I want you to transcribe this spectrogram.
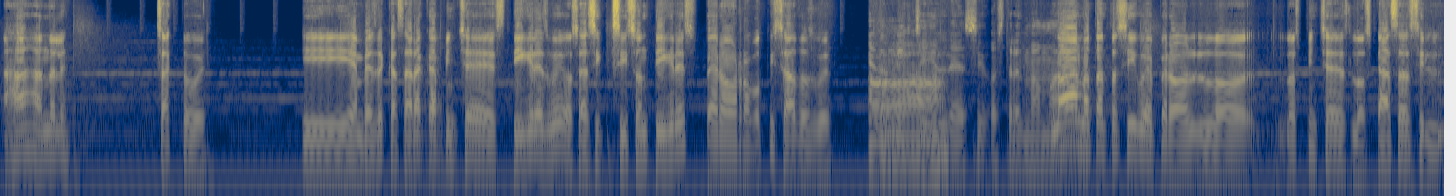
Ajá, ándale. Exacto, güey. Y en vez de cazar acá pinches tigres, güey, o sea, sí, sí son tigres, pero robotizados, güey. Oh. misiles y dos, tres mamás. No, no tanto así, güey, pero lo- los pinches, los cazas y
